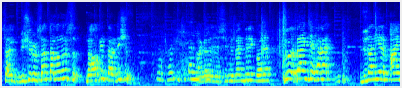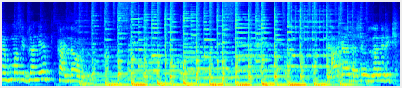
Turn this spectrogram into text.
sen düşürürsen kazanırsın. Ne yapayım kardeşim? Bakalım iki tane. Arkadaşlar şimdi ben direkt böyle Dur bence hemen düzenleyelim. Aynen bu masayı düzenleyelim. Kayda devam edelim. Arkadaşlar şimdi düzenledik.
